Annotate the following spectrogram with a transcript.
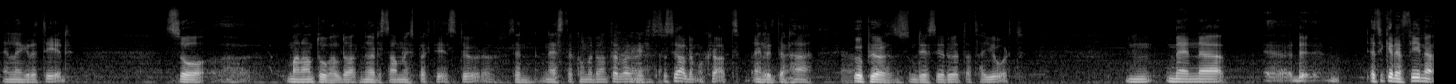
en längre tid. Så eh, man antog väl då att nu är det Samlingspartiets tur och sen nästa kommer då antagligen vara en socialdemokrat enligt den här Ja. uppgörelsen som det ser ut att ha gjort. Mm, Men eh, det, jag tycker den fina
